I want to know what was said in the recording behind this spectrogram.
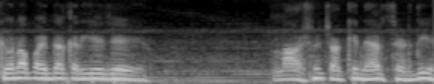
ਕਿਉਂ ਨਾ ਆਪਾਂ ਇਦਾਂ ਕਰੀਏ ਜੇ ਲਾਸ਼ ਨੂੰ ਚੱਕ ਕੇ ਨਹਿਰ 'ਚ ਸਿੱਟ ਦਈਏ।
